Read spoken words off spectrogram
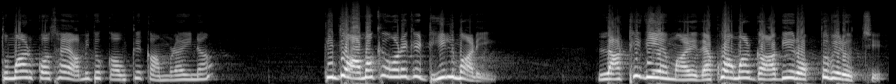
তোমার কথায় আমি তো কাউকে কামড়াই না। কিন্তু আমাকে অনেকে ঢিল মারে, লাঠি দিয়ে মারে। দেখো, আমার গা দিয়ে রক্ত বেরোচ্ছে।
